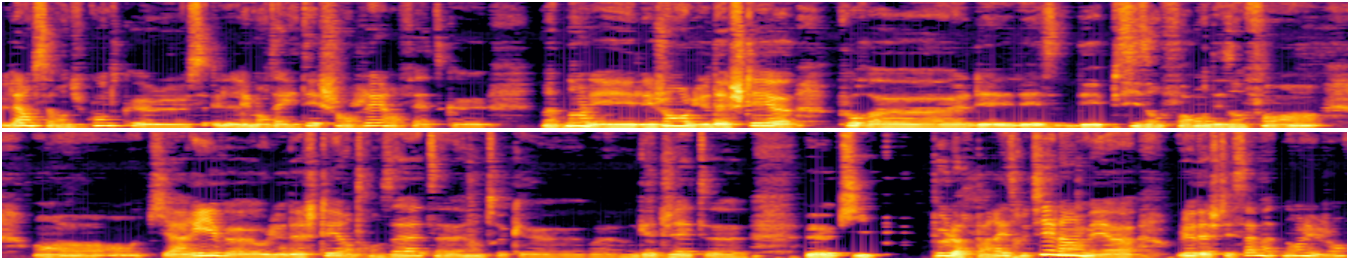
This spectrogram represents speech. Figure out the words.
là, on s'est rendu compte que les mentalités changeaient en fait, que maintenant les, gens au lieu d'acheter euh, pour euh, des, petits enfants, des enfants qui arrivent, euh, au lieu d'acheter un transat, un truc, voilà, un gadget qui peut leur paraître utile, hein, mais au lieu d'acheter ça, maintenant les gens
